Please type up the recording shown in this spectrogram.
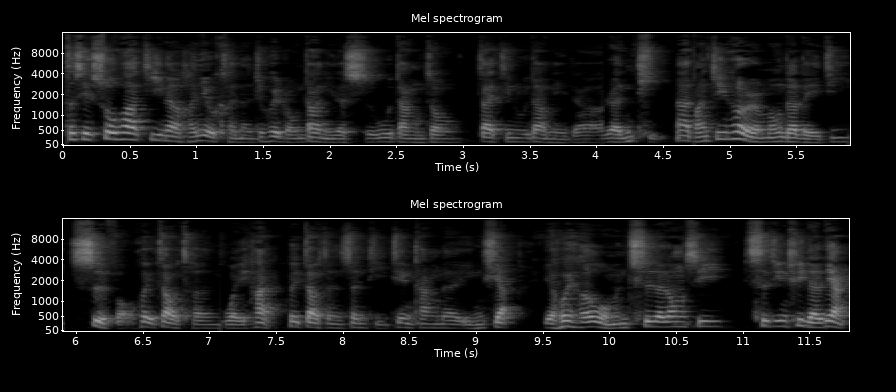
这些塑化剂呢，很有可能就会溶到你的食物当中，再进入到你的人体。那环境荷尔蒙的累积是否会造成危害，会造成身体健康的影响，也会和我们吃的东西吃进去的量，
